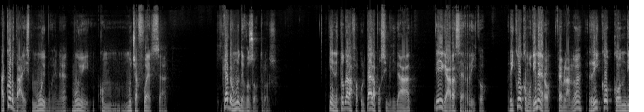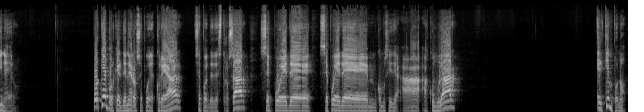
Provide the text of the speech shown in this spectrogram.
Acordáis muy buena, muy con mucha fuerza, que cada uno de vosotros tiene toda la facultad y la posibilidad de llegar a ser rico. Rico como dinero, estoy hablando, ¿eh? Rico con dinero. ¿Por qué? Porque el dinero se puede crear, se puede destrozar, se puede, se puede, mm, ¿cómo se dice?, acumular. El tiempo no.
